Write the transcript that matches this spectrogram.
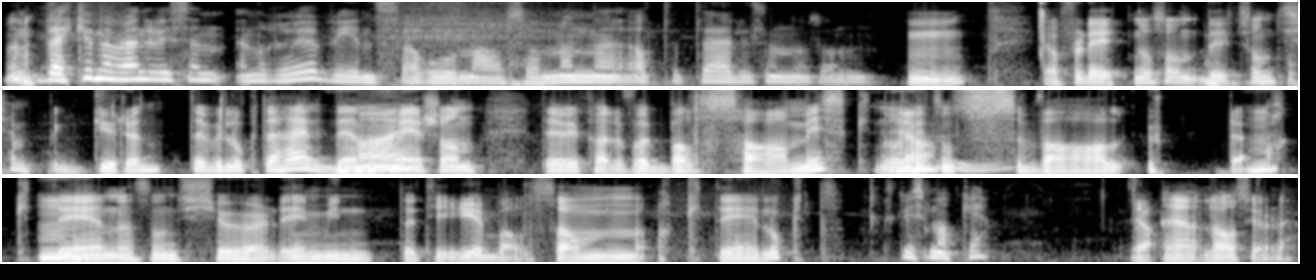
Men Det er ikke nødvendigvis en, en rødvinsaroma, også, men eh, at det er liksom noe sånn Mm. ja, for det er ikke noe sånn, det er ikke sånn kjempegrønt det vil lukte her. Det er noe mer sånn det vi kaller for balsamisk. Noe Ja. litt sånn sval urteaktig, en sånn kjølig mynte-tigerbalsamaktig lukt. Skal vi smake? Ja, la oss gjøre det.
